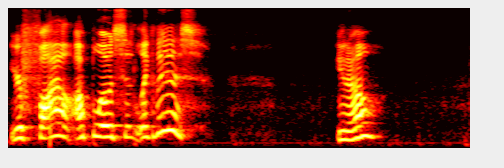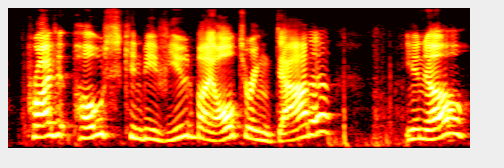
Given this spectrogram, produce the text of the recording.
Your file uploads it like this. You know, Private posts can be viewed by altering data, you know,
